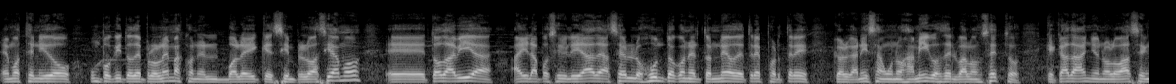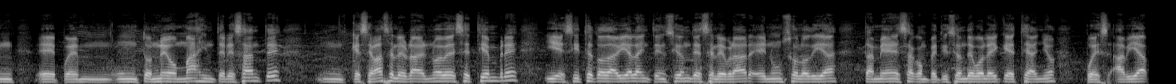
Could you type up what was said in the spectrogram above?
hemos tenido un poquito de problemas con el volei que siempre lo hacíamos, eh, todavía hay la posibilidad de hacerlo junto con el torneo de 3x3 que organizan unos amigos del baloncesto que cada año nos lo hacen eh, pues un torneo más interesante. mm, que se va a celebrar el 9 de septiembre y existe todavía la intención de celebrar en un solo día también esa competición de volei que este año pues había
